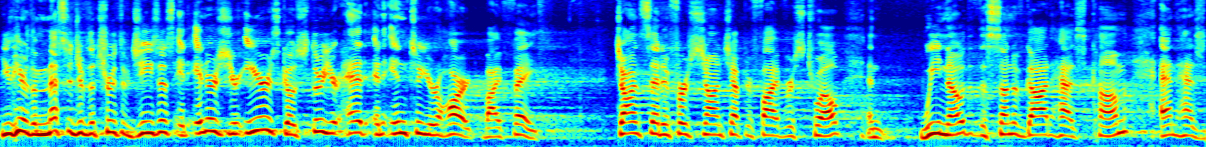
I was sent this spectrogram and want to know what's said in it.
You hear the message of the truth of Jesus, it enters your ears, goes through your head, and into your heart by faith. John said in 1 John chapter 5 verse 12, and we know that the Son of God has come and has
